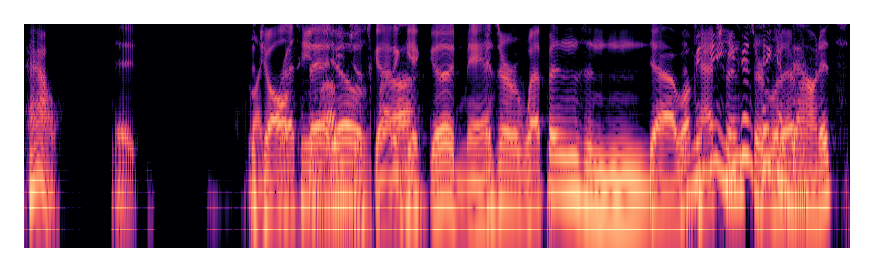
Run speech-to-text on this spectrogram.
How? It, Did like y'all Brett team said, up? you just got to bruh. get good, man. Is there weapons and Yeah, well, I mean, you, you attachments can or take whatever? them down. It's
